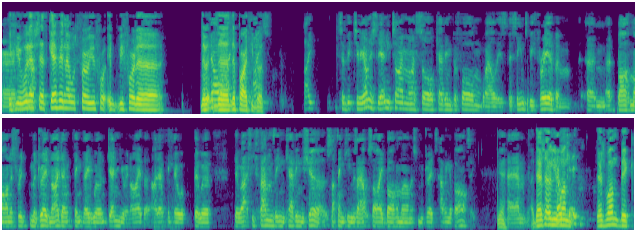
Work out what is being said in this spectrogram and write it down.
If Um, you would have said Kevin, I would throw you for before the the No, the, I- the party I- bus. I to be to be honest, the only time I saw Kevin perform well is there seemed to be three of them um, at Bar Hermanos Madrid, and I don't think they weren't genuine either. I don't think there were they were they were actually fans in Kevin's shirts. I think he was outside Bar Hermanos Madrid having a party. Yeah. Um, There's only no, one. There's one big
